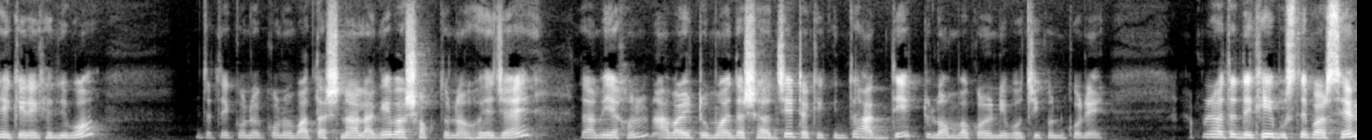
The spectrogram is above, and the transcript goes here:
ঢেকে রেখে দিব, যাতে কোনো কোনো বাতাস না লাগে বা শক্ত না হয়ে যায়। তো আমি এখন আবার একটু ময়দার সাহায্যে এটাকে কিন্তু হাত দিয়ে একটু লম্বা করে নেব চিকন করে। আপনারা হয়তো দেখেই বুঝতে পারছেন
